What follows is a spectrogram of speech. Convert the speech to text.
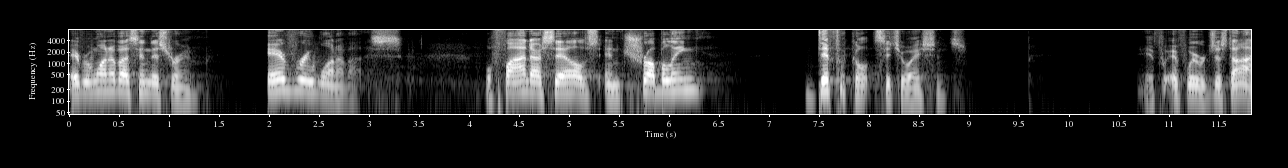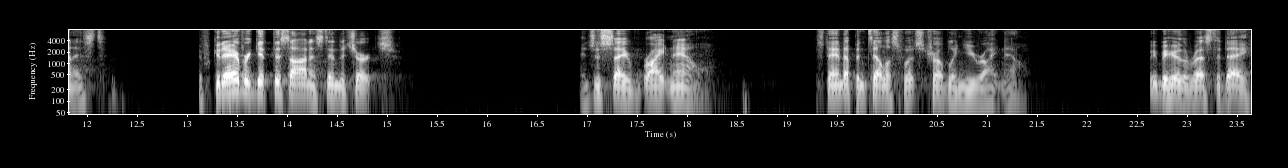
Every one of us in this room, every one of us will find ourselves in troubling, difficult situations. If, if we were just honest, if we could ever get this honest in the church and just say right now, stand up and tell us what's troubling you right now. We'd be here the rest of the day.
